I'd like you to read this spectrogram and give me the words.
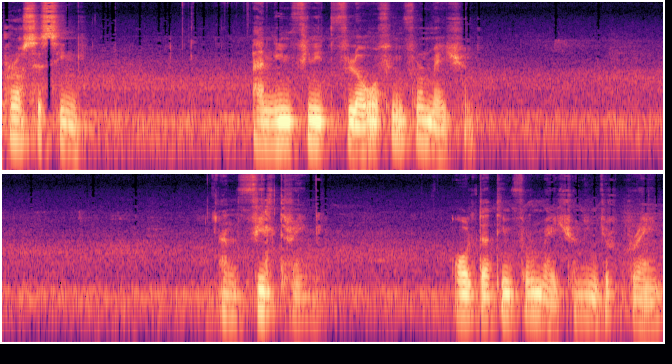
Processing an infinite flow of information and filtering all that information in your brain.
